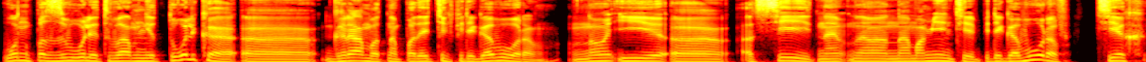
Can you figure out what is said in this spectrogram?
он позволит вам не только э, грамотно подойти к переговорам, но и э, отсеять на, на, на моменте переговоров тех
